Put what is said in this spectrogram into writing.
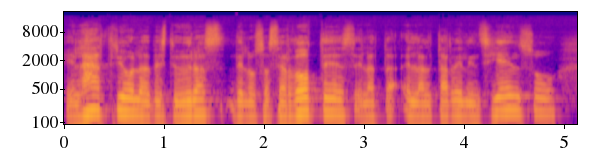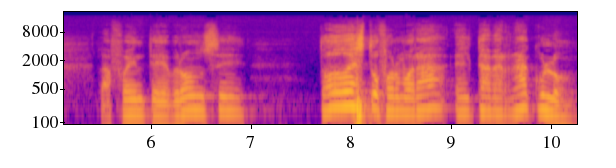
el atrio, las vestiduras de los sacerdotes, el, altar del incienso, la fuente de bronce. Todo esto formará el tabernáculo.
